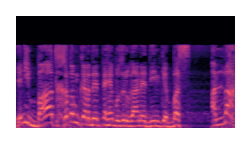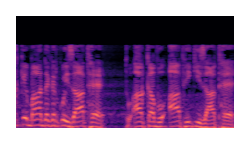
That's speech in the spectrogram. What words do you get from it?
یعنی بات ختم کر دیتے ہیں بزرگان دین کے، بس اللہ کے بعد اگر کوئی ذات ہے تو آقا وہ آپ ہی کی ذات ہے۔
